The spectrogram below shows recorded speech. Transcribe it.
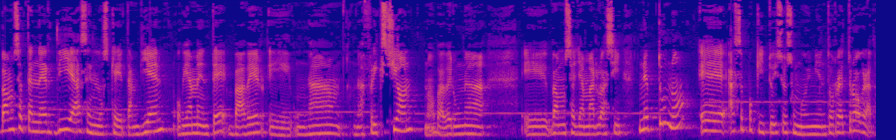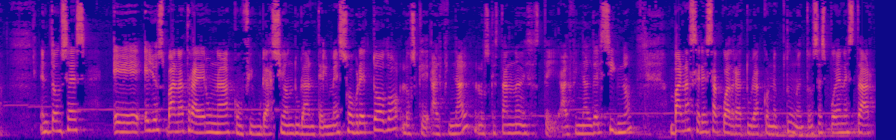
Vamos a tener días en los que también, obviamente, va a haber eh, una, fricción, ¿no? Va a haber una, eh, vamos a llamarlo así. Neptuno eh, hace poquito hizo su movimiento retrógrado. Entonces, ellos van a traer una configuración durante el mes, sobre todo los que al final, los que están este, al final del signo, van a hacer esa cuadratura con Neptuno. Entonces pueden estar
